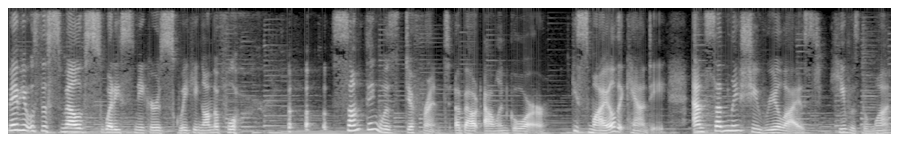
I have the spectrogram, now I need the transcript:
maybe it was the smell of sweaty sneakers squeaking on the floor. Something was different about Alan Gore. He smiled at Candy, and suddenly she realized he was the one.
